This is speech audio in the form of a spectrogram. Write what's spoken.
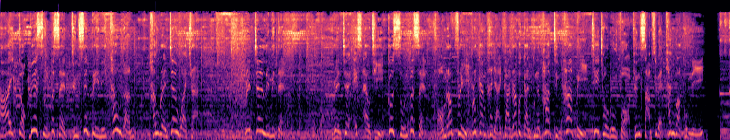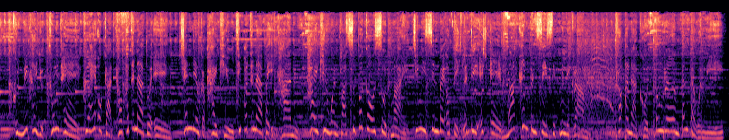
ท้ายดอกเบี้ย0%ถึงสิ้นปีนี้เท่านั้น ทั้ง Ranger y t r a c Ranger Limited Ranger XLT ก็ 0%พร้อมรับฟรี โปรแกรมขยายการรับประกันคุณภาพถึง 5 ปี ที่โชว์รูมฟอร์ดถึง 31 ธันวาคมนี้ คุณไม่เคยหยุดทุ่มเท เพื่อให้โอกาสเขาพัฒนาตัวเอง เช่นเดียวกับ HiQ ที่พัฒนาไปอีกขั้น HiQ One Plus Super Go สูตรใหม่ ที่มีซิมไบโอติกและ DHA มากขึ้นเป็น 40 มิลลิกรัม เพราะอนาคตต้องเริ่มตั้งแต่วันนี้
